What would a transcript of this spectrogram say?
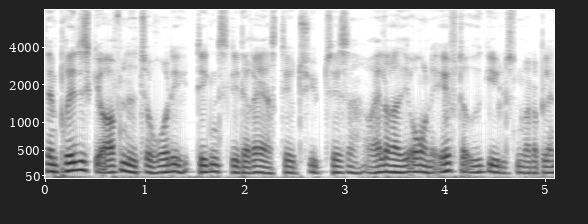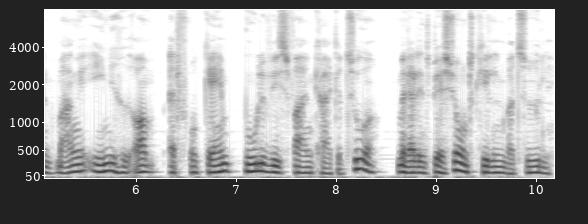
Den britiske offentlighed tog hurtigt Dickens litterære stereotyp til sig, og allerede i årene efter udgivelsen var der blandt mange enighed om, at fru Gamp muligvis var en karikatur, men at inspirationskilden var tydelig.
